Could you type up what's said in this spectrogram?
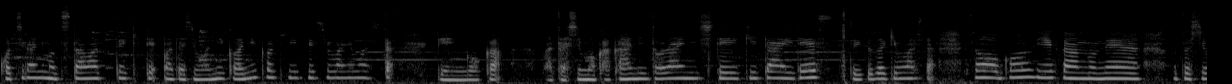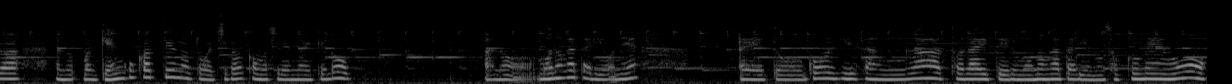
こちらにも伝わってきて、私もニコニコ聞いてしまいました。言語化。私も果敢にトライにしていきたいです。といただきました。そうゴールディさんのね私はあの、ま、言語化っていうのとは違うかもしれないけどあの物語をねえーと、ゴールディさんが捉えている物語の側面を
